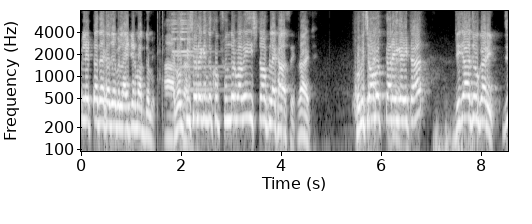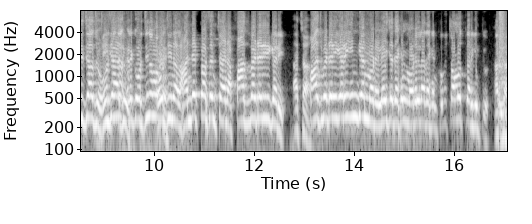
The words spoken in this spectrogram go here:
প্লেটটা দেখা যাবে লাইটের মাধ্যমে। আচ্ছা। এবং পিছনে কিন্তু খুব সুন্দরভাবে স্টপ লেখা আছে। রাইট খুবই চমৎকার এই গাড়িটা। জিজাজু গাড়ি। জিজাজু জিজাজু। এটা কি অরিজিনাল হবে? অরিজিনাল হান্ড্রেড পার্সেন্ট চায়না পাঁচ ব্যাটারির গাড়ি। আচ্ছা। পাঁচ ব্যাটারি গাড়ি ইন্ডিয়ান মডেল এই যে দেখেন মডেলটা দেখেন খুবই চমৎকার কিন্তু। আচ্ছা।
